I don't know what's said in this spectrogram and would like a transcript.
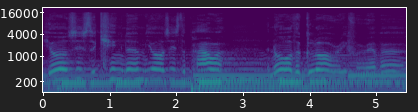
Yours is the kingdom, yours is the power, and all the glory forever.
